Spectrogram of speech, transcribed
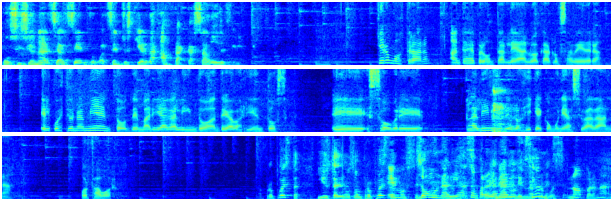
posicionarse al centro o al centro izquierda ha fracasado definitivamente. Quiero mostrar, antes de preguntarle algo a Carlos Saavedra, el cuestionamiento de María Galindo, Andrea Barrientos, sobre la línea ideológica de comunidad ciudadana. Por favor propuesta y ustedes no son propuestas. son una, alianza para ganar elecciones. No, para nada.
